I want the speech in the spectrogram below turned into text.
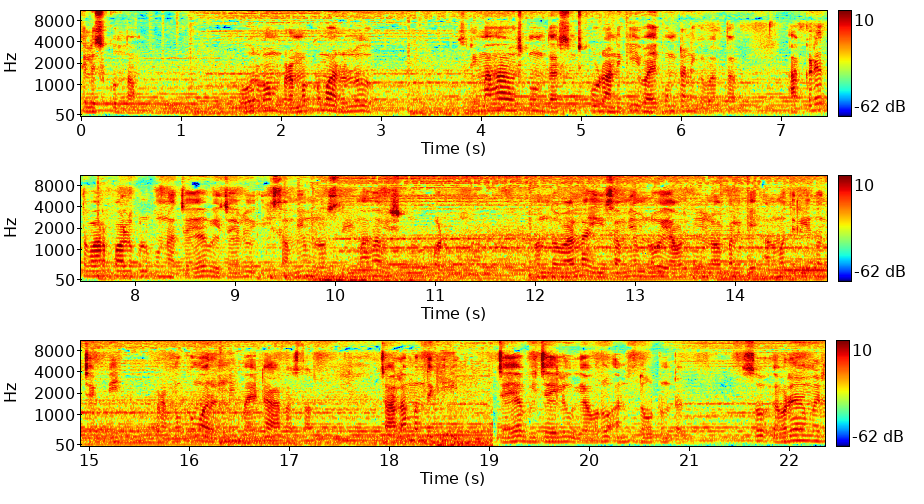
తెలుసుకుందాం. పూర్వం బ్రహ్మకుమారులు శ్రీ మహావిష్ణువుని దర్శించుకోవడానికి వైకుంఠానికి వెళ్తారు. అక్కడే ద్వారపాలకులు ఉన్న జయ విజయులు ఈ సమయంలో శ్రీ మహావిష్ణువు పడుకున్నారు. అందువల్ల ఈ సమయంలో ఎవరికి లోపలికి అనుమతి లేదని చెప్పి బ్రహ్మకుమారుల్ని బయట ఆపేస్తారు. చాలామందికి జయ విజయ్లు ఎవరు అని డౌట్ ఉంటుంది. సో ఎవరైనా మీరు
